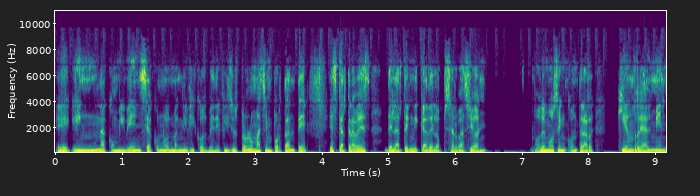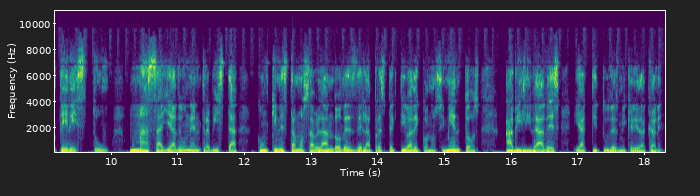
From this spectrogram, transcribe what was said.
eh, en una convivencia con unos magníficos beneficios, pero lo más importante es que a través de la técnica de la observación podemos encontrar quién realmente eres tú, más allá de una entrevista, con quién estamos hablando desde la perspectiva de conocimientos, habilidades y actitudes, mi querida Karen.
